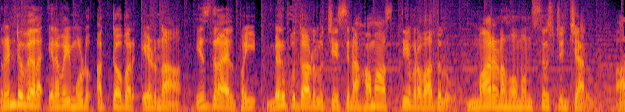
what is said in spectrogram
రెండు వేల ఇరవై మూడు అక్టోబర్ ఏడున ఇజ్రాయెల్పై మెరుపు దాడులు చేసిన హమాస్ తీవ్రవాదులు మారణహోమం సృష్టించారు. ఆ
